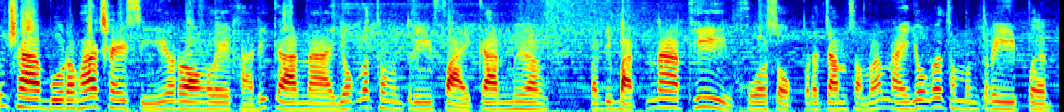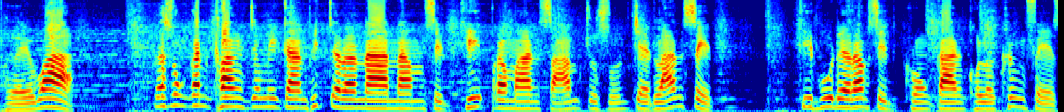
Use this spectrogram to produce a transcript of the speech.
ุชาบูรพชัยศรีรองเลขาธิการนายกรัฐมนตรีฝ่ายการเมือง ปฏิบัติหน้าที่โฆษกประจำสำนักนายกรัฐมนตรีเปิดเผยว่ากระทรวงการคลังจะมีการพิจารณานำสิทธิประมาณ 3.07 ล้านสิทธิ์ที่ผู้ได้รับสิทธิโครงการคนละครึ่งเฟส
